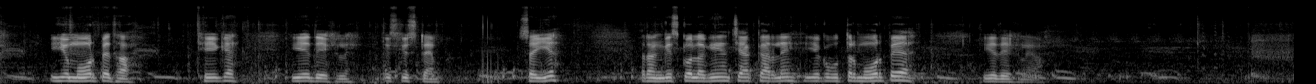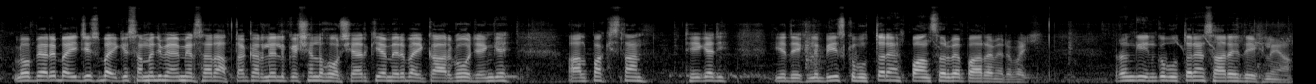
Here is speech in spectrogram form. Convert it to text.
ये मोर पे था, ठीक है, ये देख लें, इसकी स्टैम्प सही है? रंग इसको लगे हैं चेक कर लें, ये कबूतर मोर पे है, ये देख लें आप। लो प्यारे भाई, जिस भाई की समझ में आए, मेरे साथ रबता कर ले लोकेशन लाहौर शहर की है, मेरे भाई कारगो हो जाएँगे, आल पाकिस्तान, ठीक है जी। ये देख लें, बीस कबूतर हैं, पाँच सौ रुपये पार है मेरे भाई। रंगीन कबूतर हैं, सारे देख लें आप।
